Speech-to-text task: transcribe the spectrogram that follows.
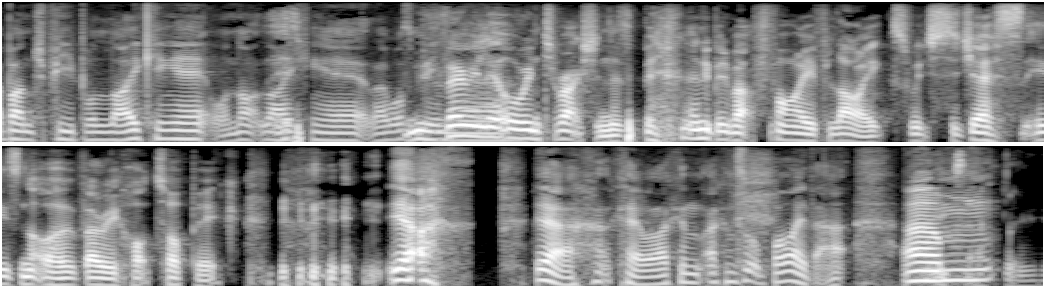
a bunch of people liking it or not liking it? Like, what's been Very the- little interaction. There's been, only been about five likes, which suggests it's not a very hot topic. Yeah, yeah. Okay, well, I can I can sort of buy that. Um, exactly.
